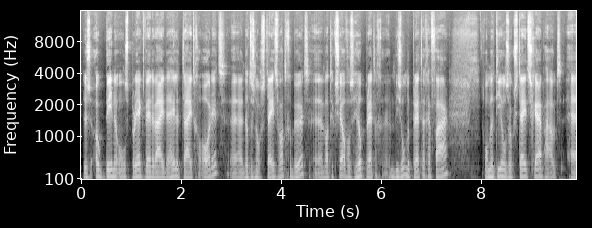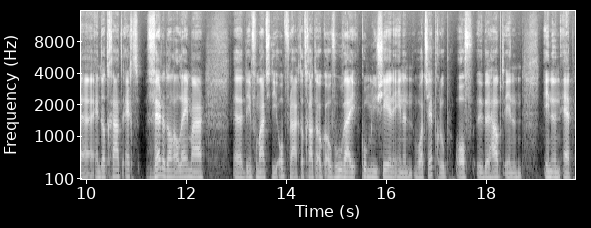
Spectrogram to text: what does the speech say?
Dus ook binnen ons project werden wij de hele tijd geaudit. dat is nog steeds wat gebeurt. wat ik zelf als heel prettig, bijzonder prettig ervaar omdat die ons ook steeds scherp houdt. Uh, en dat gaat echt verder dan alleen maar uh, de informatie die je opvraagt. Dat gaat ook over hoe wij communiceren in een WhatsApp-groep of überhaupt in een, in een app.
